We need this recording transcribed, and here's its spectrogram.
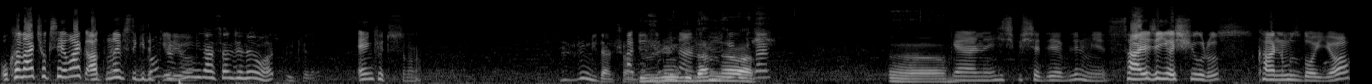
o kadar çok şey var ki aklıma hepsi gidip geliyor. giden sence ne var ülkede? En kötüsü mü? Düzgün giden şu an. Ha, Düzgün giden, giden ne düzgün var? giden- Ee, Yani hiçbir şey diyebilir miyiz? Sadece yaşıyoruz, karnımız doyuyor.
